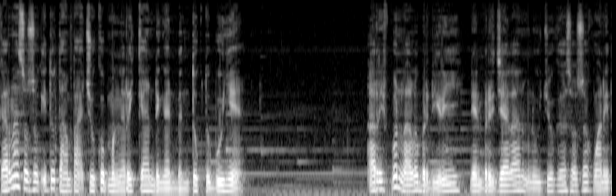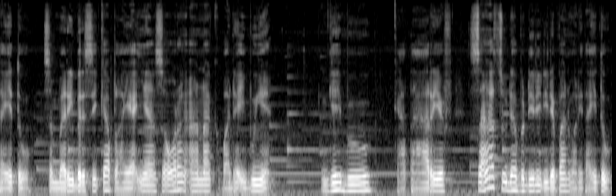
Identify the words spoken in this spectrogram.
karena sosok itu tampak cukup mengerikan dengan bentuk tubuhnya. Arif pun lalu berdiri dan berjalan menuju ke sosok wanita itu, sembari bersikap layaknya seorang anak kepada ibunya. Nggih bu, kata Arif saat sudah berdiri di depan wanita itu.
